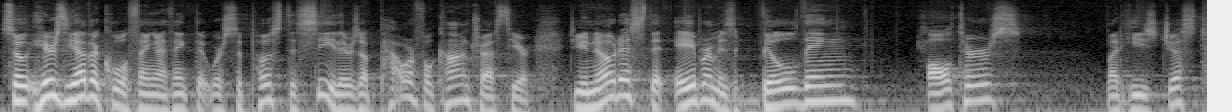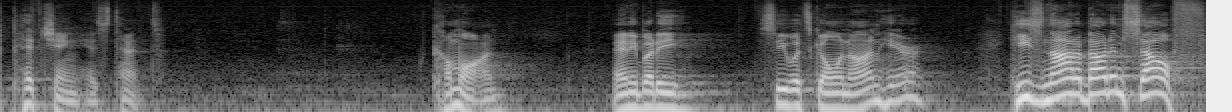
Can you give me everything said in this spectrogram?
So here's the other cool thing I think that we're supposed to see. There's a powerful contrast here. Do you notice that Abram is building altars, but he's just pitching his tent? Come on. Anybody see what's going on here? He's not about himself.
